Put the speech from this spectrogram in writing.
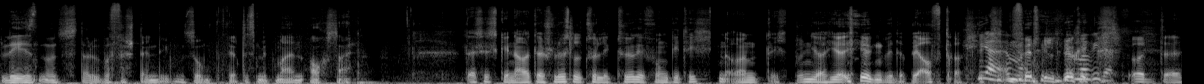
lesen und uns darüber verständigen. So wird es mit meinen auch sein. Das ist genau der Schlüssel zur Lektüre von Gedichten und ich bin ja hier irgendwie der Beauftragte Ja, immer. für die Immer Lyrik. wieder. Und äh,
